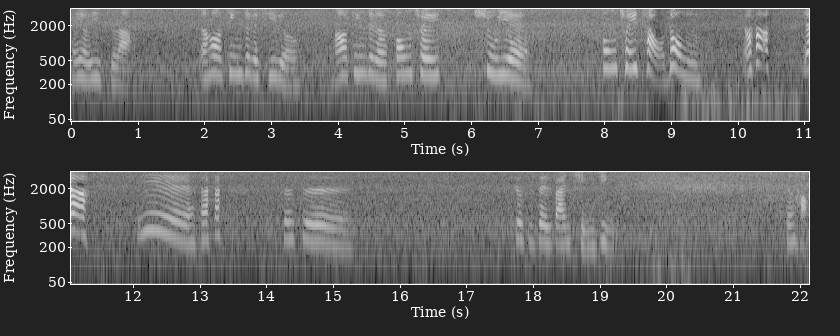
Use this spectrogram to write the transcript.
很有意思啦。然后听这个溪流，然后听这个风吹树叶，风吹草动，啊 呀，耶，哈哈，真是。就是这般情境，真好。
